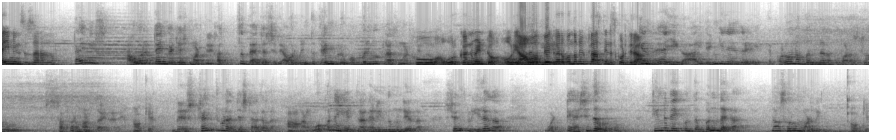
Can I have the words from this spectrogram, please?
ಟೈಮಿಂಗ್ಸ್ ಸರ್ ಅದು? ಟೈಮಿಂಗ್ಸ್ ಅವರ ಟೈಮ್ ಅಡ್ಜಸ್ಟ್ ಮಾಡ್ತೀನಿ. ಹತ್ತು ಬ್ಯಾಚಸ್ ಇದೆ. ಅವ್ರು ಇಂಥ ಟೈಮ್ ಒಬ್ಬರಿಗೂ ಕ್ಲಾಸ್ ಹೋ ಓ ಅವ್ರ ಕನ್ವೆಂಟು ಅವ್ರು ಯಾವಾಗ ಬೇಕಾದ್ರೂ ಬಂದು ನೀವು ಕ್ಲಾಸ್ ನಿಲ್ಲಿಸ್ಕೊಡ್ತೀರಾ ಅಂದರೆ ಈಗ ಇದು ಹೆಂಗಿದೆ ಅಂದರೆ ಕೊರೋನಾ ಬಂದ ಮೇಲೆ ಬಹಳಷ್ಟು ಸಫರ್ ಮಾಡ್ತಾ ಇದ್ದಾರೆ ಓಕೆ ಸ್ಟ್ರೆಂತ್ಗಳು ಅಡ್ಜಸ್ಟ್ ಆಗಲ್ಲ. ನಾನು ಓಪನ್ ಆಗಿ ಹೇಳ್ತೀನಿ ಅದೇ ನಿಂದು ಮುಂದೆ ಅಲ್ಲ. ಸ್ಟ್ರೆಂತ್ಗಳು ಇದೆಲ್ಲ ಹೊಟ್ಟೆ ಹಸಿದವನು ತಿನ್ನಬೇಕು ಅಂತ ಬಂದಾಗ ನಾವು ಸರ್ವ್ ಮಾಡಬೇಕು. ಓಕೆ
